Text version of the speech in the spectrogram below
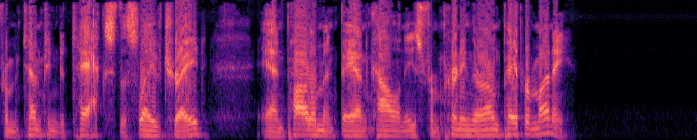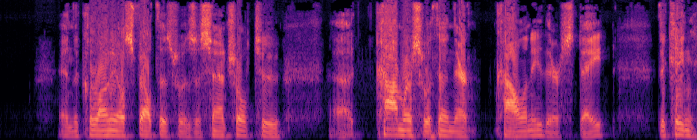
from attempting to tax the slave trade, and Parliament banned colonies from printing their own paper money. And the colonials felt this was essential to uh, commerce within their colony, their state. The king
